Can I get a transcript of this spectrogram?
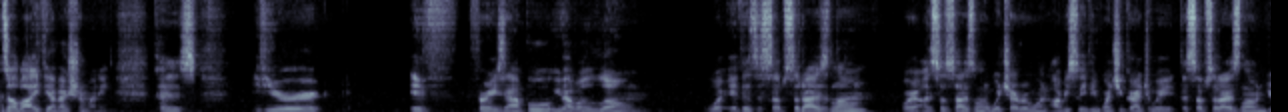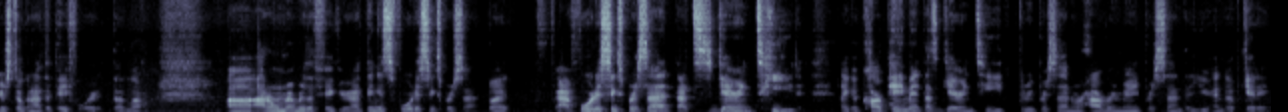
it's all about if you have extra money. Because if you're if for example you have a loan what if it's a subsidized loan or an unsubsidized loan whichever one obviously if you once you graduate the subsidized loan you're still to have to pay for it the loan. Uh, i don't remember the figure. I think it's four to six percent but at four to six percent that's guaranteed like a car payment that's guaranteed 3% or however many percent that you end up getting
